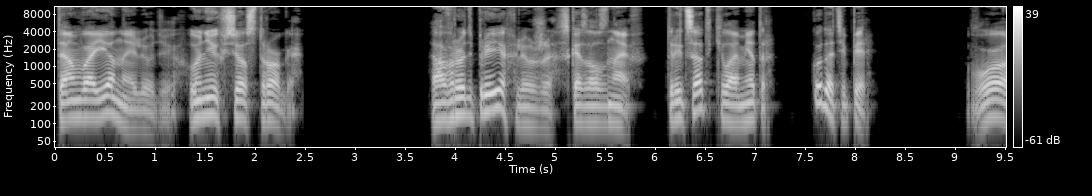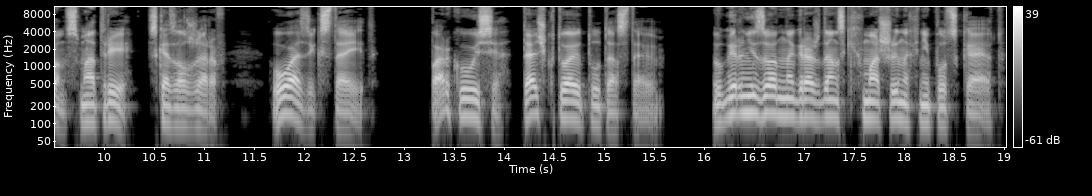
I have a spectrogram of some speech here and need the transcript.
Там военные люди, у них все строго». «А вроде приехали уже», — сказал Знаев. «Тридцатый километр. Куда теперь?» «Вон, смотри», — сказал Жаров. «УАЗик стоит. Паркуйся, тачку твою тут оставим. В гарнизон на гражданских машинах не пускают».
